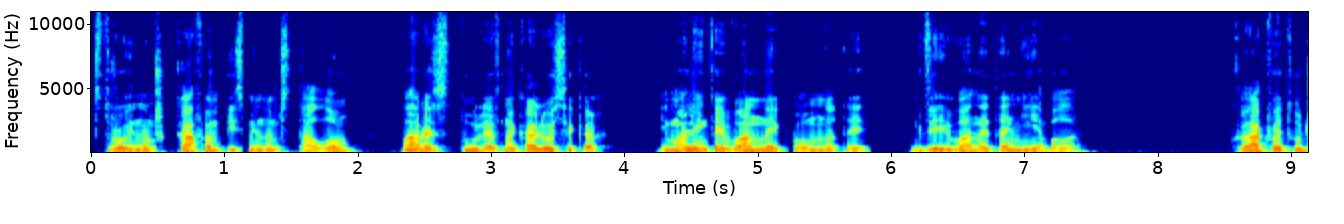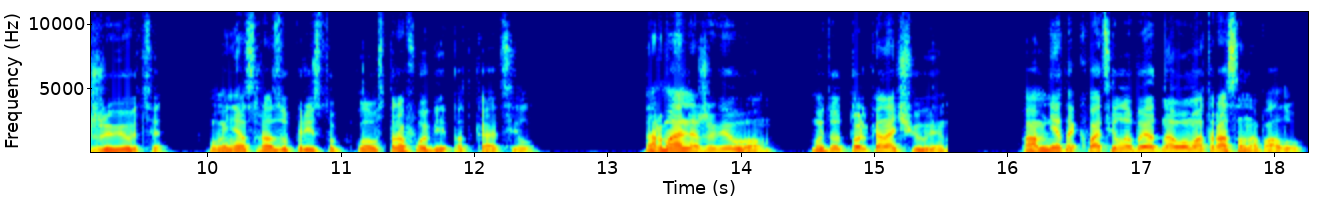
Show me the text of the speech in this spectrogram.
встроенным шкафом, письменным столом, парой стульев на колесиках и маленькой ванной комнатой, где и ванны-то не было. «Как вы тут живете? У меня сразу приступ клаустрофобии подкатил». «Нормально живем. Мы тут только ночуем. По мне так хватило бы одного матраса на полу.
